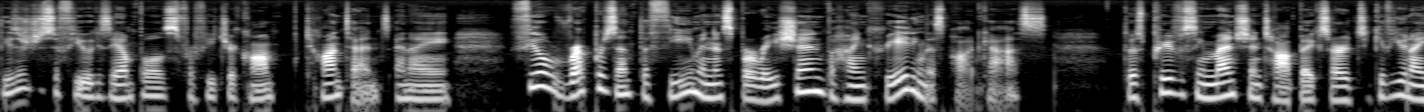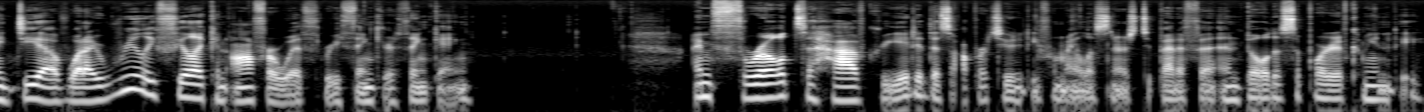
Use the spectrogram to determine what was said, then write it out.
These are just a few examples for future comp- content, and I feel represent the theme and inspiration behind creating this podcast. Those previously mentioned topics are to give you an idea of what I really feel I can offer with Rethink Your Thinking. I'm thrilled to have created this opportunity for my listeners to benefit and build a supportive community.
